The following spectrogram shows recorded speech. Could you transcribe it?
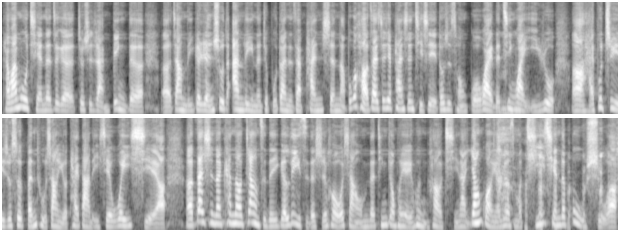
台湾目前的这个就是染病的呃这样的一个人数的案例呢，就不断的在攀升了。不过好在这些攀升其实也都是从国外的境外移入，呃，还不至于就是本土上有太大的一些威胁啊。呃，但是呢，看到这样子的一个例子的时候，我想我们的听众朋友也会很好奇，那央广有没有什么提前的部署啊？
